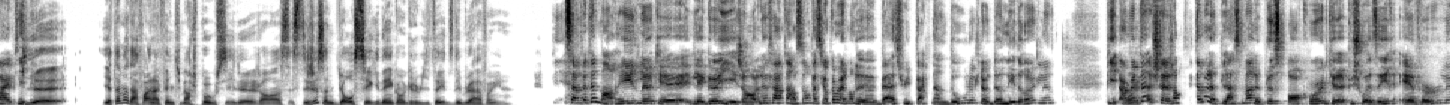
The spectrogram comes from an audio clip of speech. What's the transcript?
Ouais, puis... Pis, euh, il y a tellement d'affaires dans le film qui marchent pas aussi, là. Genre, c'est- c'était juste une grosse série d'incongruités du début à la fin, là. Ça me fait tellement rire là que le gars il est genre là fais attention parce qu'il y a comme un genre de battery pack dans le dos là qui leur donne les drogues là. Puis en Ouais. même temps j'étais genre c'est tellement le placement le plus awkward qu'il aurait pu choisir ever là.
